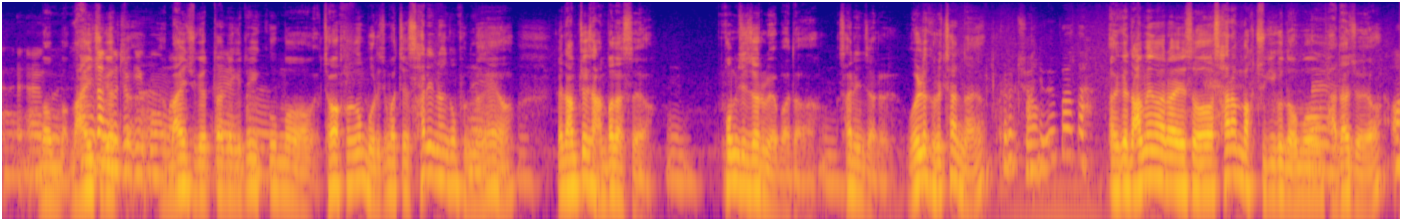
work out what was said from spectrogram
어. 에, 뭐그 많이 선장도 죽였다, 죽이고 막. 많이 죽였다는 네. 얘기도 있고 뭐 정확한 건 모르지만 어쨌든 살인한 건 분명해요. 네. 그러니까 남쪽에서 안 받았어요. 음. 범죄자를 왜 받아? 살인자를 원래 그렇지 않나요? 그렇죠. 아니 왜 받아? 아, 그러니까 남의 나라에서 사람 막 죽이고 넘어오면 네. 받아줘요. 아,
